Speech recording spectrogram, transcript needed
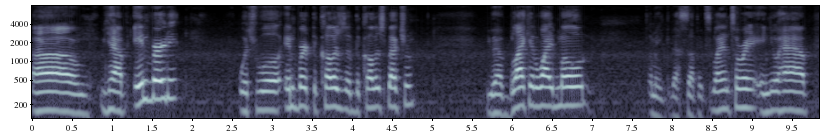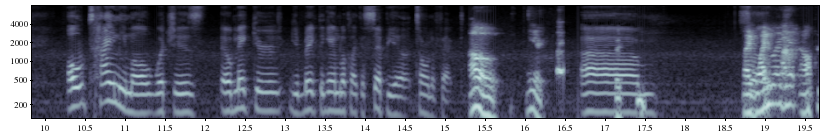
Um, we have inverted, which will invert the colors of the color spectrum. You have black and white mode. I mean, that's self-explanatory. And you'll have old timey mode, which is it'll make your you make the game look like a sepia tone effect. oh, here. Um, Like, so- why do I get Alpha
